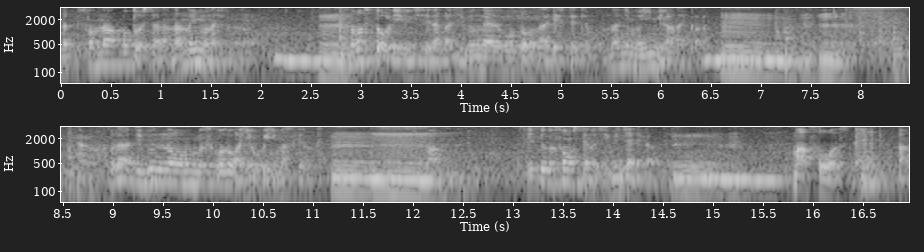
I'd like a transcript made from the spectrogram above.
だってそんなことしたら何の意味もないですもんね、うん。その人を理由にしてなんか自分がやることを投げ捨てても何も意味がないから、うーん。なるうん。ほそれは自分の息子とかによく言いますけどね、どうん。ん。まあ結局損してるの自分じゃねえかみたいうな、ん。まあそうですね。まあ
